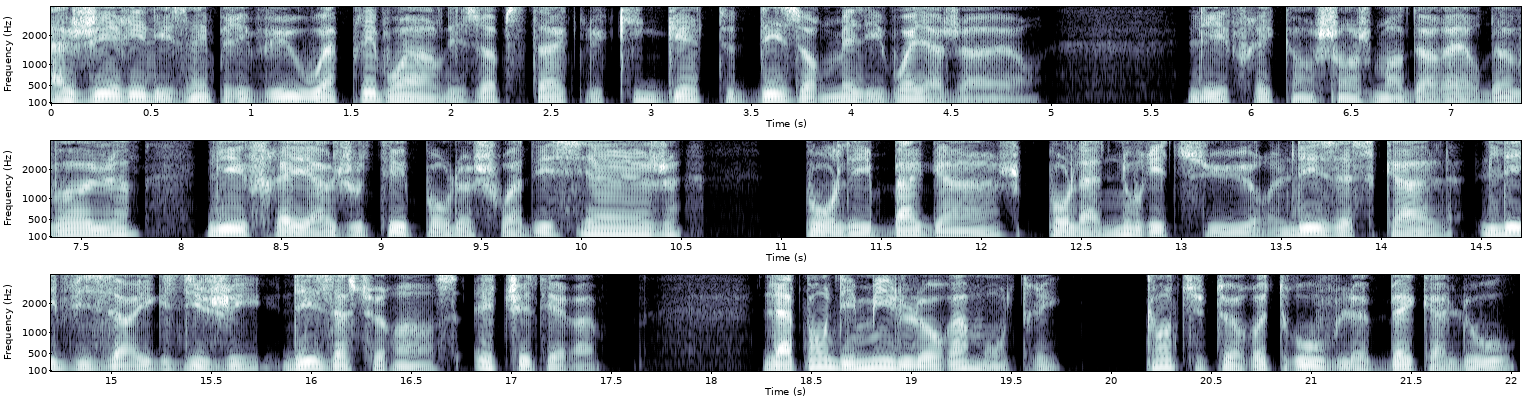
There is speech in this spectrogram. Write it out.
à gérer les imprévus ou à prévoir les obstacles qui guettent désormais les voyageurs. Les fréquents changements d'horaire de vol, les frais ajoutés pour le choix des sièges, pour les bagages, pour la nourriture, les escales, les visas exigés, les assurances, etc. La pandémie l'aura montré. Quand tu te retrouves le bec à l'eau,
